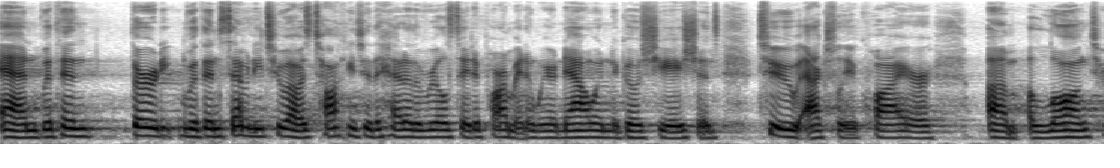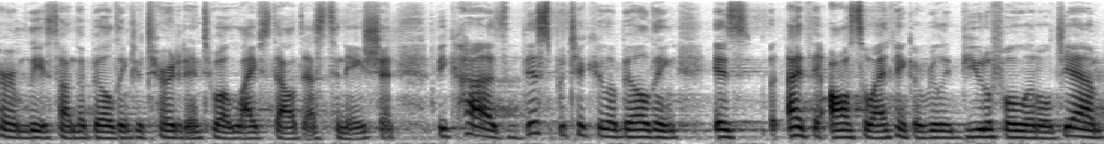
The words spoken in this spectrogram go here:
And within 30, within 72 hours, talking to the head of the real estate department, and we are now in negotiations to actually acquire um, a long-term lease on the building to turn it into a lifestyle destination. Because this particular building is I also, I think, a really beautiful little gem,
